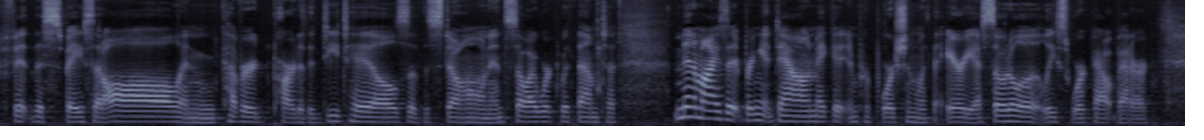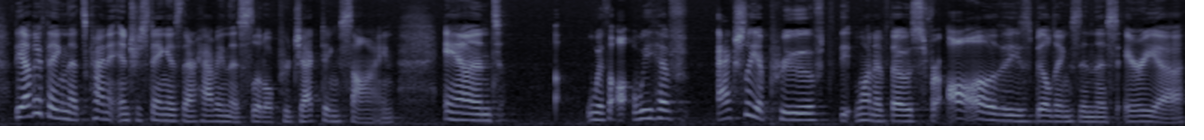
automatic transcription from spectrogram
fit this space at all and covered part of the details of the stone. And so I worked with them to minimize it, bring it down, make it in proportion with the area, so it'll at least work out better. The other thing that's kind of interesting is they're having this little projecting sign, and with all, we have actually approved the, one of those for all of these buildings in this area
